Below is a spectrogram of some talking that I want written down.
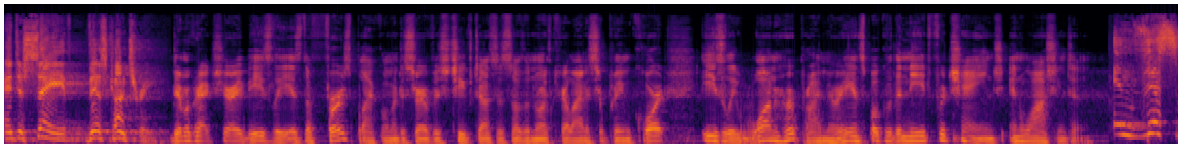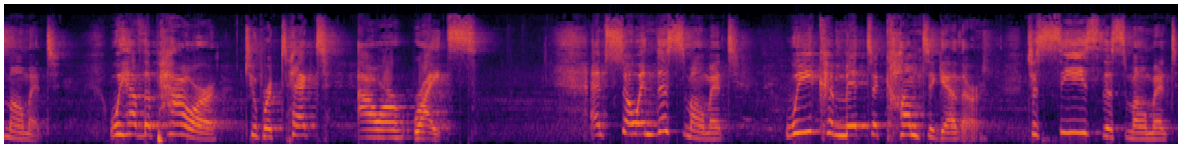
and to save this country. Democrat Cheri Beasley is the first black woman to serve as Chief Justice of the North Carolina Supreme Court, easily won her primary, and spoke of the need for change in Washington. In this moment, we have the power to protect our rights. And so, in this moment, we commit to come together, to seize this moment,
